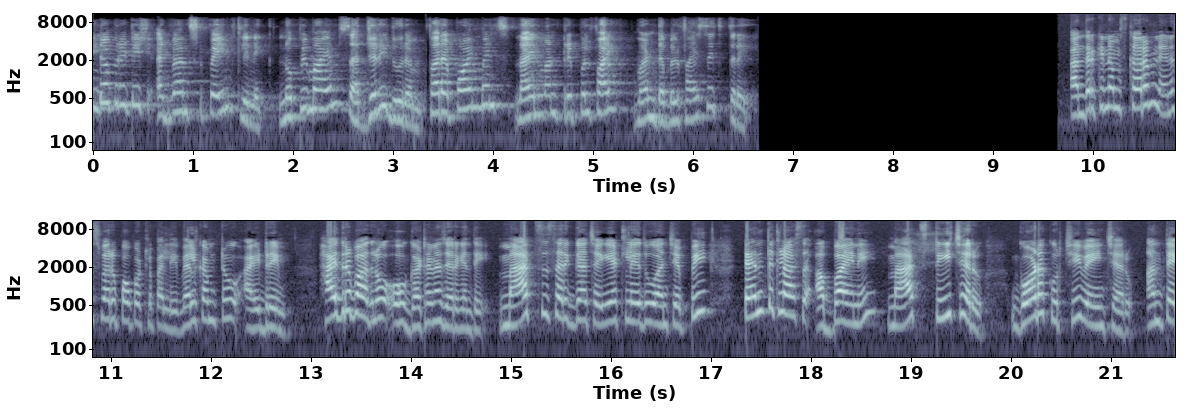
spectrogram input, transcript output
Indo British advanced pain clinic నొప్పి మాయం సర్జరీ దూరం. For appointments nine one triple five one double five six three అందరికీ నమస్కారం. నేను స్వరూపోపట్లపల్లి వెల్కమ్ టు ఐ డ్రీమ్ హైదరాబాద్లో ఓ ఘటన జరిగింది. మ్యాథ్స్ సరిగ్గా చేయట్లేదు అని చెప్పి టెన్త్ క్లాస్ అబ్బాయిని మ్యాథ్స్ టీచరు గోడ కుర్చీ వేయించారు. అంతే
